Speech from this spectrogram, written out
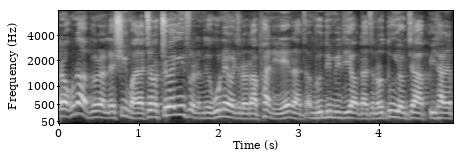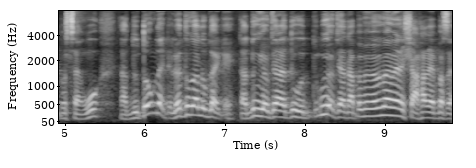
အဲ့တော့ခုနကပြောတာလက်ရှိမှာကျွန်တော်ကျွဲကင်းဆိုတယ်မျိုးခုနေကကျွန်တော်ဒါဖတ်နေတယ်ဒါကျွန်တော်မျိုးသမီးတယောက်ဒါကျွန်တော်သူ့ယောက်ျားပေးထားတဲ့ပတ်စံကိုဒါသူသုံးလိုက်တယ်လွယ်သုံးလုပ်လိုက်တယ်ဒါသူ့ယောက်ျားသူ့သူ့ယောက်ျားဒါပမမမမရှာထားတဲ့ပတ်စံ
